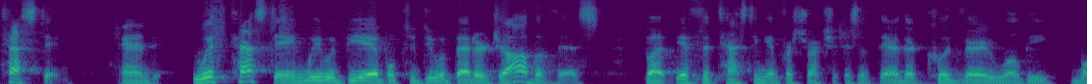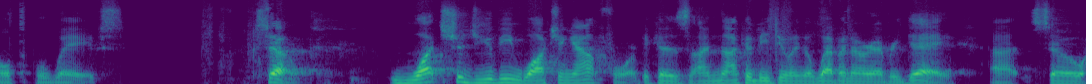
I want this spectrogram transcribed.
testing. And with testing, we would be able to do a better job of this. But if the testing infrastructure isn't there, there could very well be multiple waves. So what should you be watching out for? Because I'm not going to be doing a webinar every day. Uh, so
